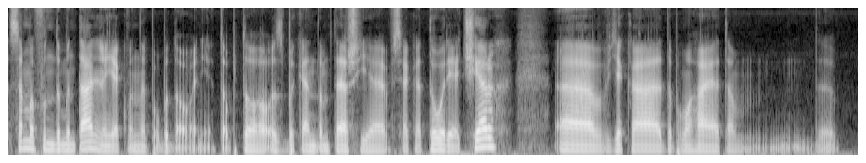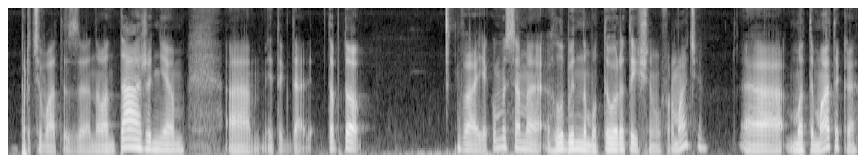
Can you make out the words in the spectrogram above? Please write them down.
саме фундаментально, як вони побудовані. Тобто з бекендом теж є всяка теорія черг, е, яка допомагає там працювати з навантаженням і так далі. Тобто. в якому саме глибинному теоретичному форматі е, математика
